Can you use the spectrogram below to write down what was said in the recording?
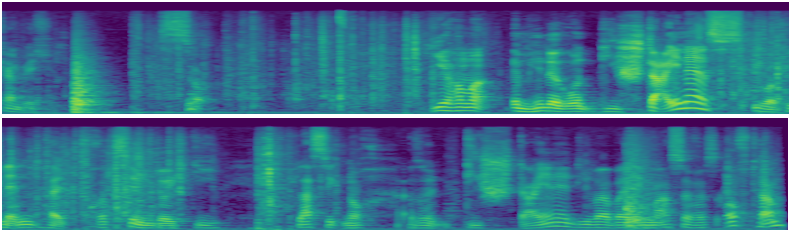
Kein Weg. So. Hier haben wir im Hintergrund die Steine. Es überblendet halt trotzdem durch die Plastik noch. Also die Steine, die wir bei dem Master was oft haben.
